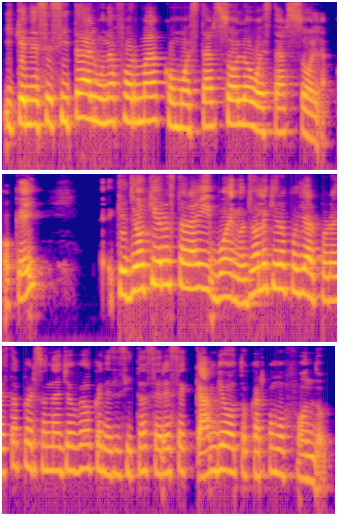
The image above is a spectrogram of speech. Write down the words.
y que necesita de alguna forma como estar solo o estar sola, ¿ok? Que yo quiero estar ahí, bueno, yo le quiero apoyar, pero esta persona yo veo que necesita hacer ese cambio o tocar como fondo.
